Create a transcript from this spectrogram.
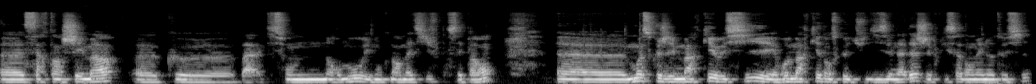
euh, certains schémas euh, que bah, qui sont normaux et donc normatifs pour ses parents. Euh, moi, ce que j'ai marqué aussi et remarqué dans ce que tu disais, Nadège, j'ai pris ça dans mes notes aussi,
